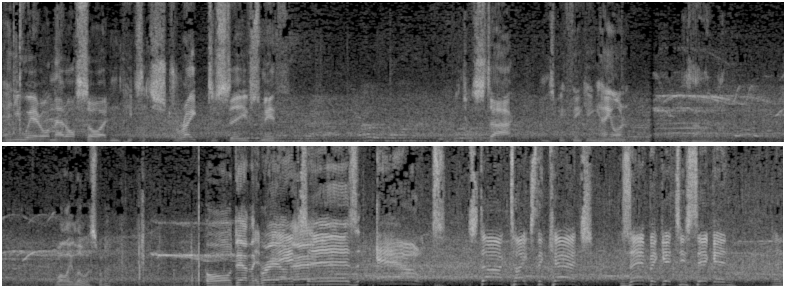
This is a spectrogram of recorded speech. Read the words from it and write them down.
anywhere on that offside and picks it straight to Steve Smith. Mitchell Starc must be thinking, hang on. There's only one. Wally Lewis, wasn't it? Oh, down the ground. Advances out. Starc takes the catch. Zampa gets his second. And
